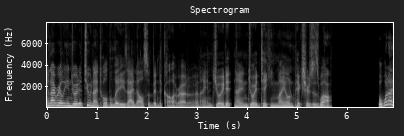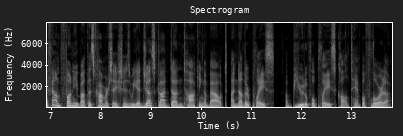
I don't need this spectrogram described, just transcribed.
And I really enjoyed it too. And I told the ladies I'd also been to Colorado and I enjoyed it and I enjoyed taking my own pictures as well. But what I found funny about this conversation is we had just got done talking about another place, a beautiful place called Tampa, Florida.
